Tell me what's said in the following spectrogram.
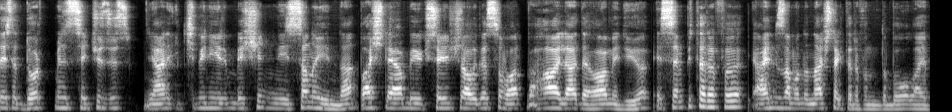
neredeyse 4800 yani 2025'in Nisan ayında başlayan bir yükseliş dalgası var ve hala devam ediyor. S&P tarafı aynı zamanda Nasdaq tarafında da bu olay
